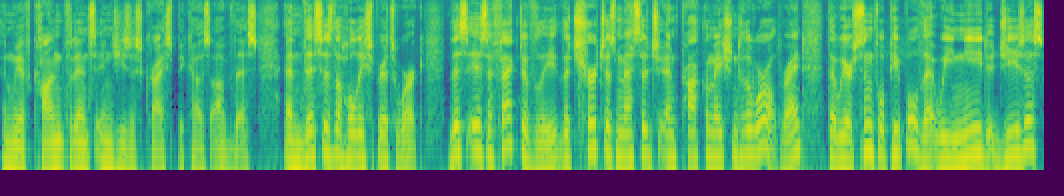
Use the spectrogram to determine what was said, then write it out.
and we have confidence in Jesus Christ because of this. And this is the Holy Spirit's work. This is effectively the church's message and proclamation to the world. Right? That we are sinful people, that we need Jesus,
